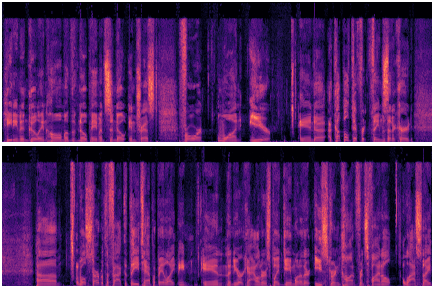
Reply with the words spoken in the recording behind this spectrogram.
Heating and Cooling, home of the no payments and no interest for one year, and uh, a couple different things that occurred. Um, we'll start with the fact that the Tampa Bay Lightning and the New York Islanders played game one of their Eastern Conference final last night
